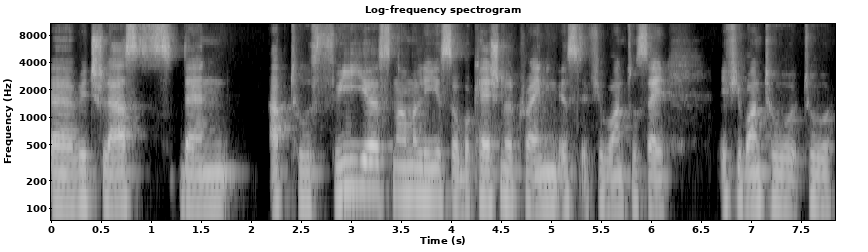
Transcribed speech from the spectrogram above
uh, which lasts then up to three years normally. So vocational training is if you want to say, if you want to to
